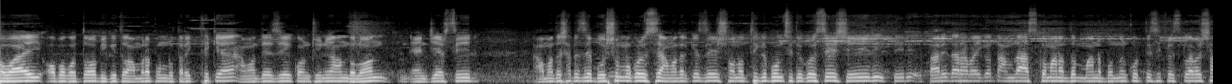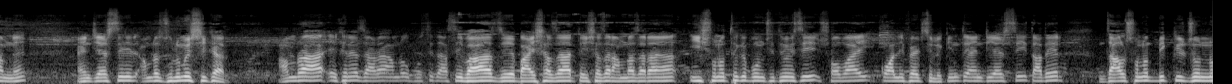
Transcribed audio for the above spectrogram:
সবাই। অবগত, বিগত আমরা পনেরো তারিখ থেকে আমাদের যে কন্টিনিউ আন্দোলন এনটিআরসির আমাদের সাথে যে বৈষম্য করেছে, আমাদেরকে যে সনদ থেকে বঞ্চিত করেছে, সেই তারই ধারাবাহিকতা আমরা আজকে মানব, মানববন্ধন করতেছি প্রেস ক্লাবের সামনে। এনটিআরসির আমরা জুলুমের শিকার। আমরা এখানে যারা আমরা উপস্থিত আছি বা যে বাইশ হাজার, তেইশ হাজার আমরা যারা ই সনদ থেকে বঞ্চিত হয়েছি, সবাই কোয়ালিফাইড ছিল। কিন্তু এনটিআরসি তাদের জাল সনদ বিক্রির জন্য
